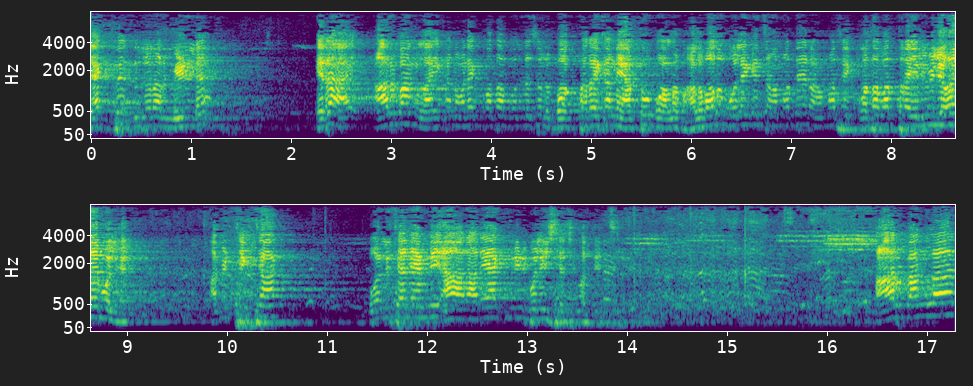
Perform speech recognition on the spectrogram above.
দেখবেন দুজনের মিলটা। এরা আর বাংলা, এখানে অনেক কথা বলতেছিল। বক্তারা এখানে এত ভালো ভালো ভালো বলে গেছে আমাদের, আমার সেই কথাবার্তা এলবিলি হয় বলে। আমি ঠিকঠাক বলেছেন এমনি আর আরে এক মিনিট বলেই শেষ করে দিচ্ছি। আর বাংলার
